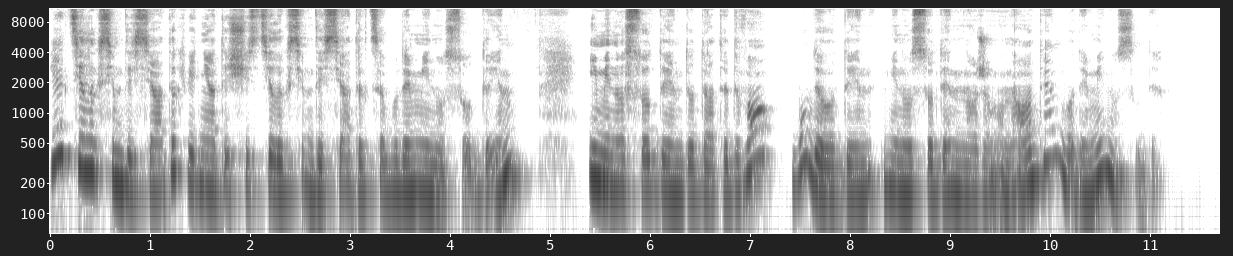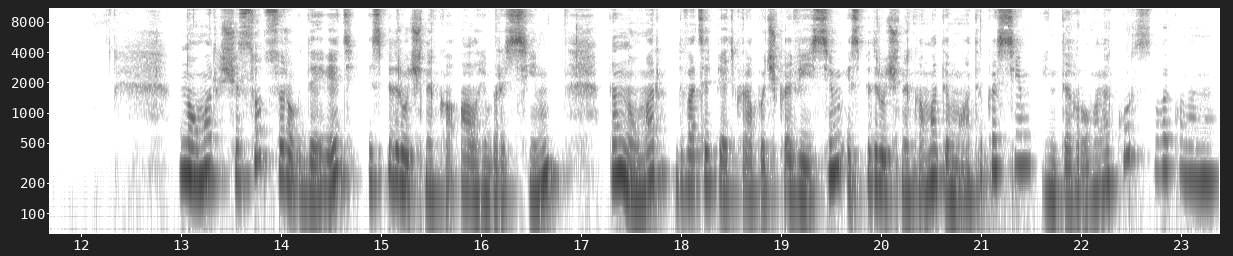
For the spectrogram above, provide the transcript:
5,7 відняти 6,7 це буде мінус 1. І мінус 1 додати 2 буде 1. Мінус 1 множимо на 1 буде мінус 1. Номер 649 із підручника Алгебра 7 та номер 25.8 із підручника Математика 7. Інтегрований курс виконано.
